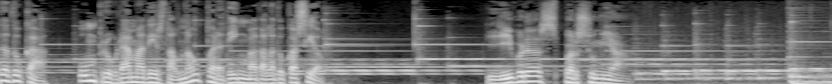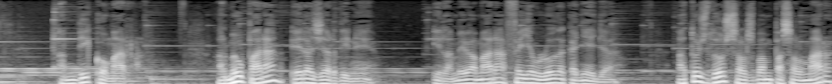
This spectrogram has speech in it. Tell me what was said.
d'educar, un programa des del nou paradigma de l'educació. Llibres per somiar. Em dic Omar. El meu pare era jardiner i la meva mare feia olor de canyella. A tots dos se'ls van passar al mar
